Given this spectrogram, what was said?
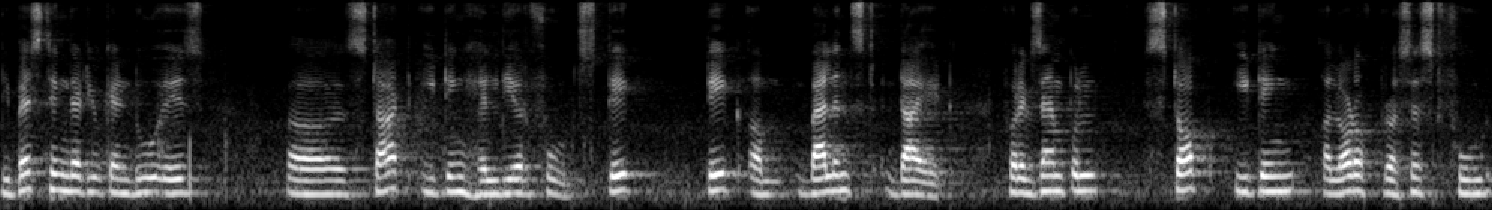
the best thing that you can do is uh, start eating healthier foods. Take take a balanced diet. For example, stop eating a lot of processed food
